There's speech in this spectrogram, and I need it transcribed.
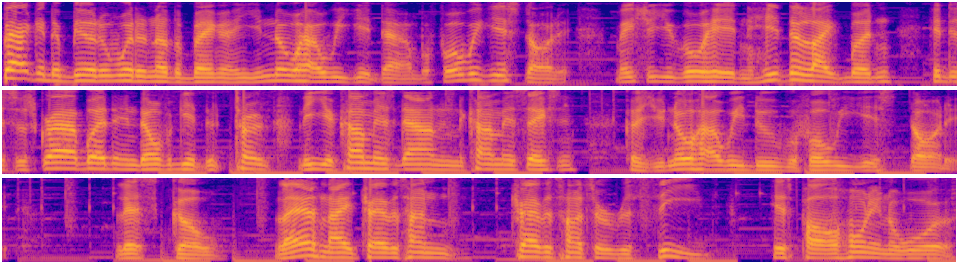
back in the building with another banger, and you know how we get down. Before we get started, make sure you go ahead and hit the like button, hit the subscribe button, and don't forget to turn leave your comments down in the comment section, cause you know how we do before we get started. Let's go. Last night, Travis Hunt, Travis Hunter received his Paul Hornung Award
